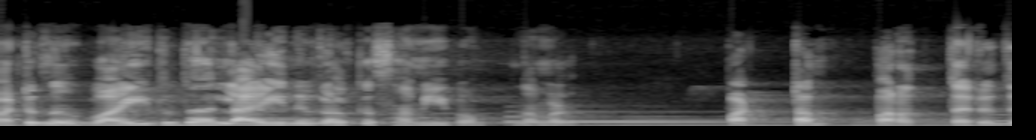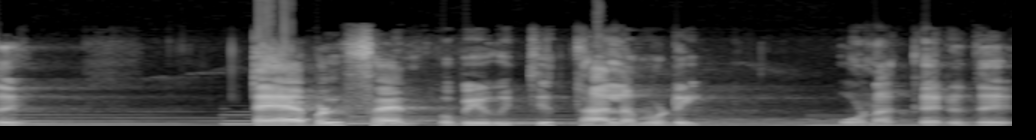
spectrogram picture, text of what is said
മറ്റൊന്ന് വൈദ്യുത ലൈനുകൾക്ക് സമീപം നമ്മൾ പട്ടം പറത്തരുത്. ടേബിൾ ഫാൻ ഉപയോഗിച്ച് തലമുടി ഉണക്കരുത്.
